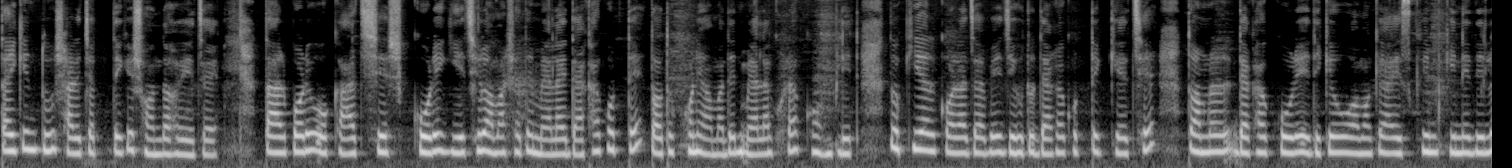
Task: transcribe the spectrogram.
তাই কিন্তু সাড়ে চারটে থেকে সন্ধ্যা হয়ে যায়। তারপরে ও কাজ শেষ করে গিয়েছিল আমার সাথে মেলায় দেখা করতে। ততক্ষণে আমাদের মেলা ঘোরা কমপ্লিট তো কী আর করা যাবে? যেহেতু দেখা করতে গেছে, তো আমরা দেখা করে এদিকে ও আমাকে আইসক্রিম কিনে দিল।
